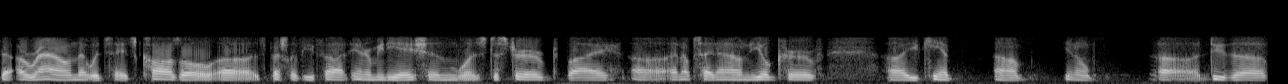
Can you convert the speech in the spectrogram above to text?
that around that would say it's causal, uh, especially if you thought intermediation was disturbed by uh, an upside down yield curve. Uh, you can't, uh, you know, uh, do the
